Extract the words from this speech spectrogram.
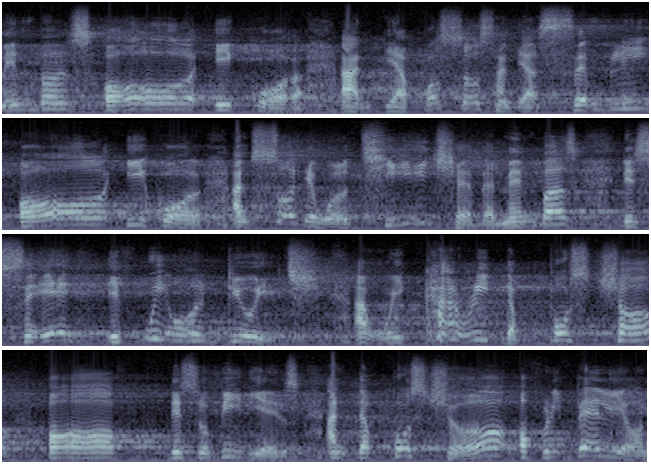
members, all equal. And the apostles and the assembly, all equal. And so they will teach uh, the members. They say, if we all do it, and we carry the posture of disobedience and the posture of rebellion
